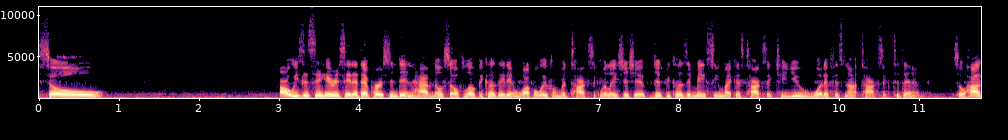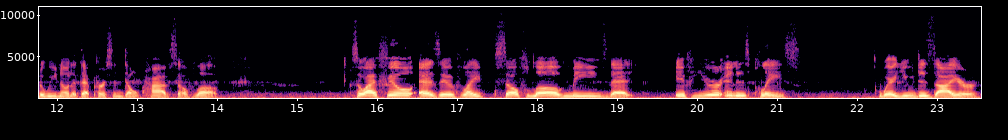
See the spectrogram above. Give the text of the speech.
so are we to sit here and say that that person didn't have no self love because they didn't walk away from a toxic relationship? Just because it may seem like it's toxic to you, what if it's not toxic to them? So how do we know that that person don't have self love? So I feel as if like self love means that if you're in this place where you desire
